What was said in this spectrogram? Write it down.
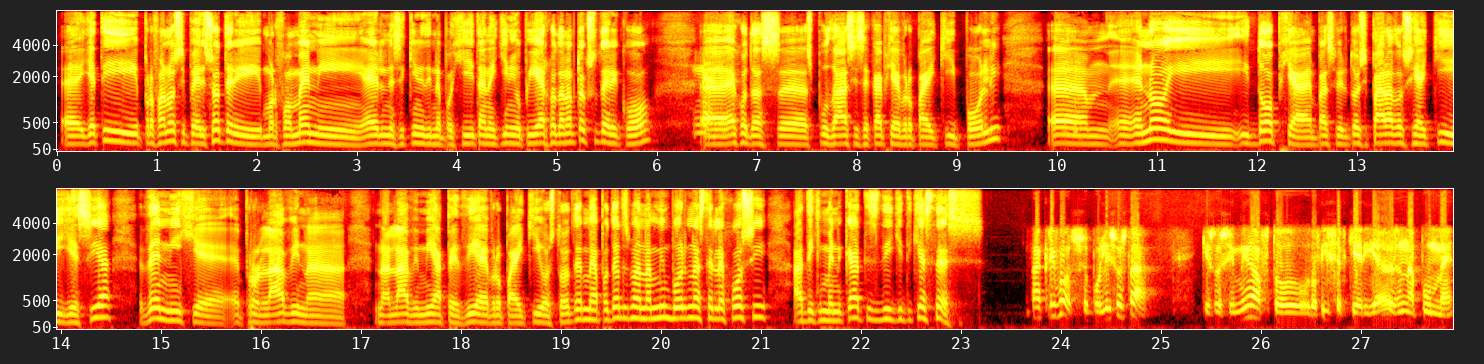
Ε, γιατί προφανώς οι περισσότεροι μορφωμένοι Έλληνες εκείνη την εποχή ήταν εκείνοι οι οποίοι έρχονταν από το εξωτερικό, ναι. ε, έχοντας ε, σπουδάσει σε κάποια ευρωπαϊκή πόλη. Ε, ενώ η, η ντόπια, εν πάση περιπτώσει, παραδοσιακή ηγεσία δεν είχε προλάβει να, να λάβει μια παιδεία ευρωπαϊκή ως τότε με αποτέλεσμα να μην μπορεί να στελεχώσει αντικειμενικά τις διοικητικές θέσεις. Ακριβώς, πολύ σωστά. Και στο σημείο αυτό δοθεί τη ευκαιρίας να πούμε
